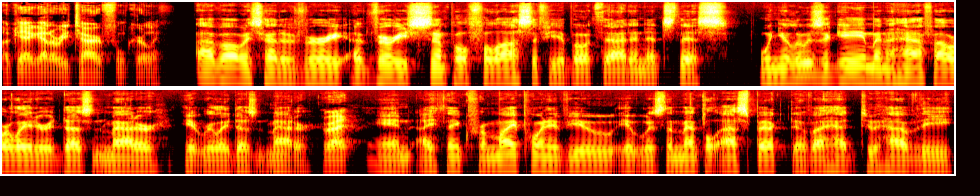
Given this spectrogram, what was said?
"Okay, I got to retire from curling"? I've always had a very a very simple philosophy about that, and it's this: when you lose a game and a half hour later it doesn't matter, it really doesn't matter. Right. And I think from my point of view, it was the mental aspect of I had to have the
